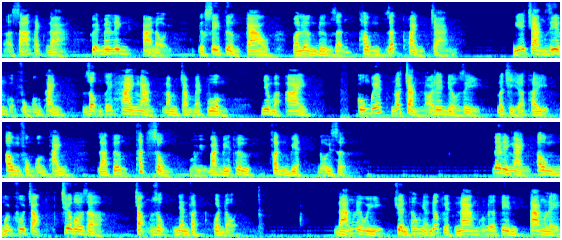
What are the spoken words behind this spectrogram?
ở xã Thạch Đà, huyện Mê Linh, Hà Nội được xây tường cao và lường đường dẫn thông rất hoành tráng. Nghĩa trang riêng của Phùng Quang Thanh rộng tới 2.500m2, nhưng mà ai cũng biết nó chẳng nói lên điều gì, nó chỉ cho thấy ông Phùng Quang Thanh là tướng thất sủng và bị ban bí thư phân biệt đối xử. Đây là hình ảnh ông Nguyễn Phú Trọng chưa bao giờ trọng dụng nhân vật quân đội. Đáng lưu ý, truyền thông nhà nước Việt Nam cũng đưa tin tang lễ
